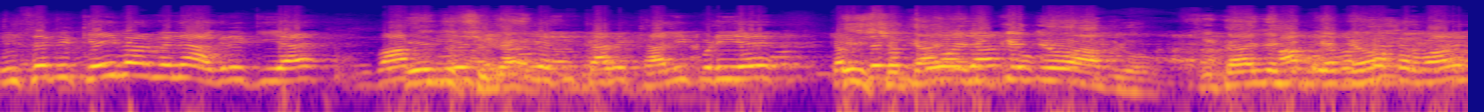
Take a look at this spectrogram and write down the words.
उनसे भी कई बार मैंने आग्रह किया है वहाँ खाली पड़ी है कम से कम दो हज़ार आप लोग। करवाएँ।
